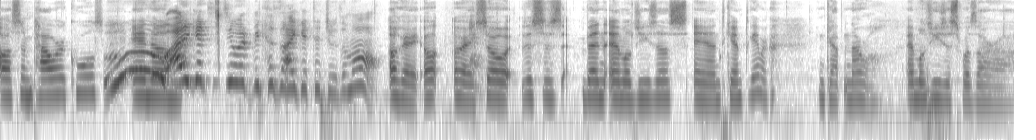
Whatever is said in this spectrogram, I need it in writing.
awesome power cools? Ooh, and um, I get to do it because I get to do them all. okay, oh, okay. So this has been ML Jesus and Camp the Gamer and Captain Narwhal. ML Jesus was our uh,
